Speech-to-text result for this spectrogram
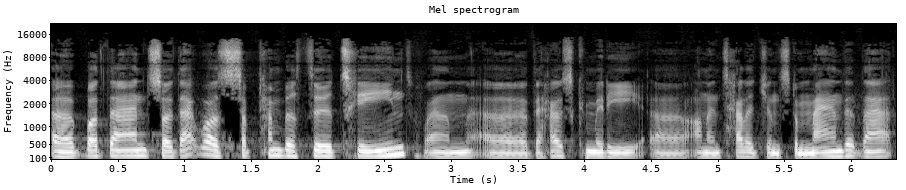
Uh, but then, so that was September 13th when uh, the House Committee uh, on Intelligence demanded that.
